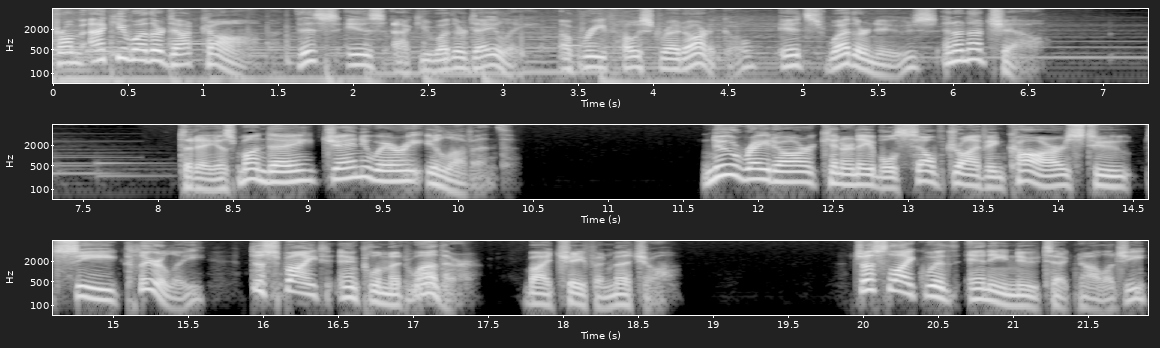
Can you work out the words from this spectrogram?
From AccuWeather.com, this is AccuWeather Daily, a brief host read article. It's weather news in a nutshell. Today is Monday, January 11th. New radar can enable self driving cars to see clearly despite inclement weather, by Chaffin Mitchell. Just like with any new technology,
